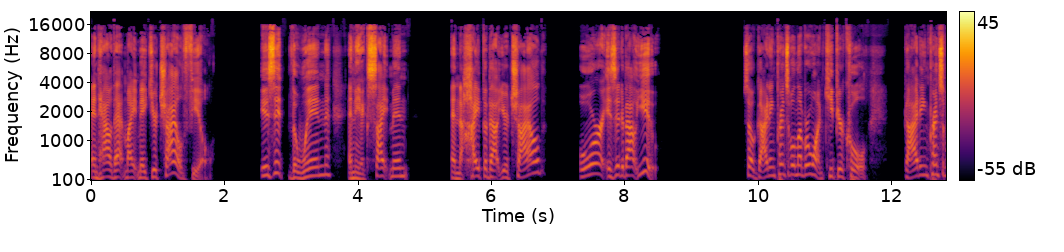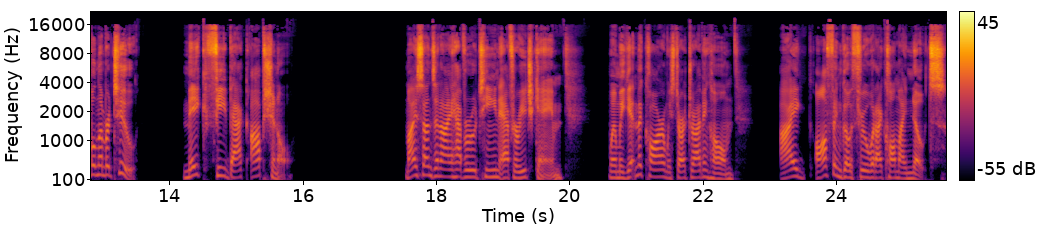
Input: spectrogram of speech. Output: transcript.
and how that might make your child feel. Is it the win and the excitement and the hype about your child, or is it about you? So, guiding principle number one, keep your cool. Guiding principle number two, make feedback optional. My sons and I have a routine after each game. When we get in the car and we start driving home, I often go through what I call my notes.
